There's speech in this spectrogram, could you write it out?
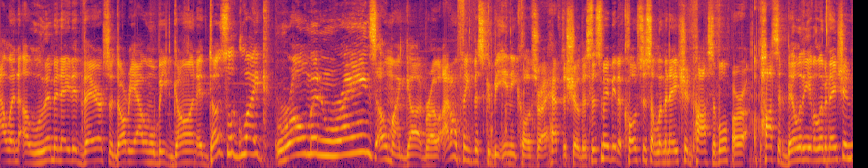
Allin eliminated there, so Darby Allin will be gone. It does look like Roman Reigns. Oh my god, bro. I don't think this could be any closer. I have to show this. This may be the closest elimination possible, or a possibility of elimination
